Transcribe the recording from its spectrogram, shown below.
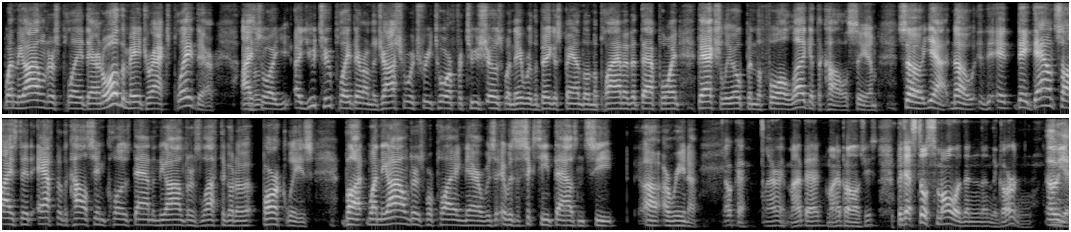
when the Islanders played there, and all the major acts played there. Mm-hmm. I saw a, a U2 played there on the Joshua Tree tour for two shows when they were the biggest band on the planet at that point. They actually opened the fall leg at the Coliseum. So yeah, no, it, it, they downsized it after the Coliseum closed down and the Islanders left to go to Barclays. But when the Islanders were playing there, it was it was a sixteen thousand seat uh, arena. Okay. All right. My bad. My apologies. But that's still smaller than, than the Garden. Oh, yeah.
